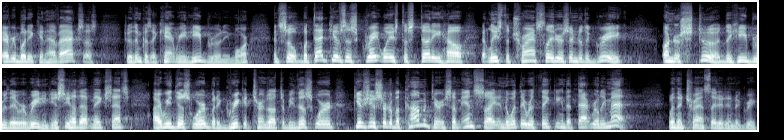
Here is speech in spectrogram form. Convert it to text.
everybody can have access to them because they can't read Hebrew anymore. And so, but that gives us great ways to study how at least the translators into the Greek understood the Hebrew they were reading. Do you see how that makes sense? I read this word, but in Greek it turns out to be this word. Gives you sort of a commentary, some insight into what they were thinking that that really meant when they translated into Greek.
